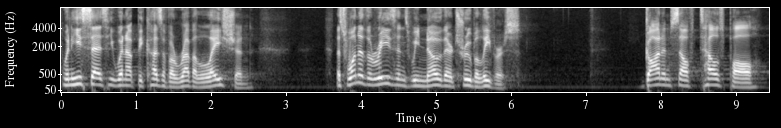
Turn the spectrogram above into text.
when he says he went up because of a revelation. That's one of the reasons we know they're true believers. God himself tells Paul,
